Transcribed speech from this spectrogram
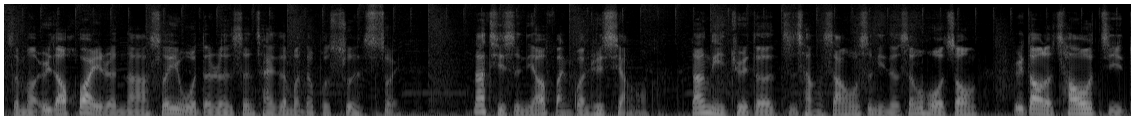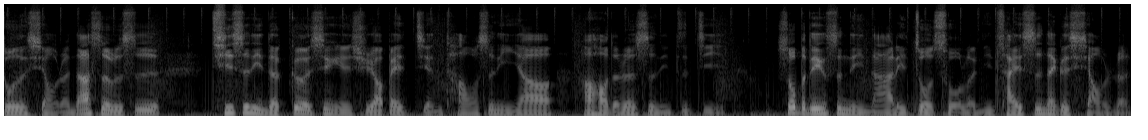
怎么遇到坏人啊，所以我的人生才这么的不顺遂。那其实你要反观去想哦，当你觉得职场上或是你的生活中遇到了超级多的小人，那是不是其实你的个性也需要被检讨？是你要好好的认识你自己，说不定是你哪里做错了，你才是那个小人。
